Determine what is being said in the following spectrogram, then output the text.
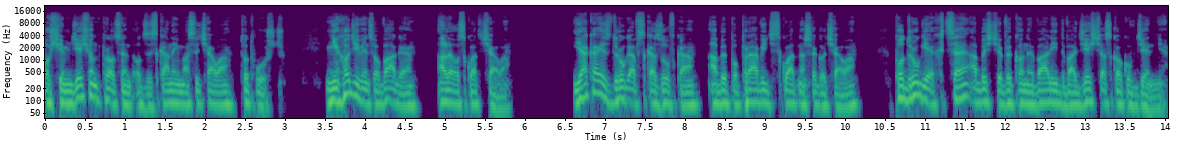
80% odzyskanej masy ciała to tłuszcz. Nie chodzi więc o wagę, ale o skład ciała. Jaka jest druga wskazówka, aby poprawić skład naszego ciała? Po drugie, chcę, abyście wykonywali 20 skoków dziennie.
